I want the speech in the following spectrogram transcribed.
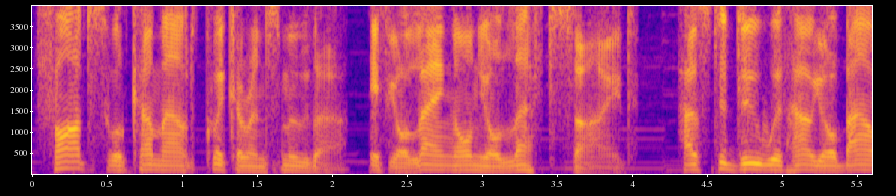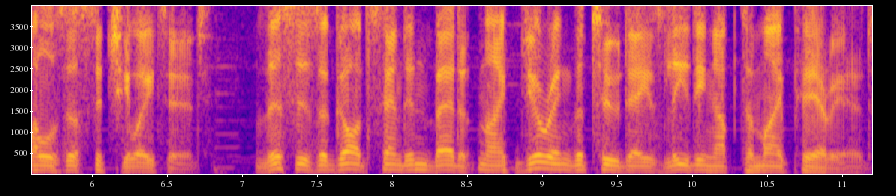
Farts will come out quicker and smoother if you're laying on your left side. Has to do with how your bowels are situated. This is a godsend in bed at night during the two days leading up to my period.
